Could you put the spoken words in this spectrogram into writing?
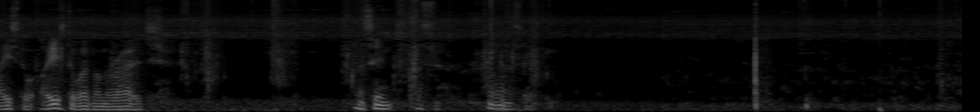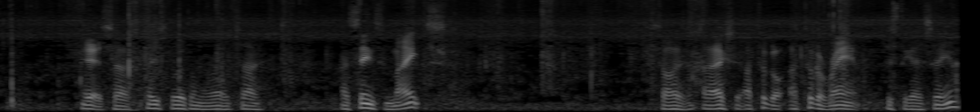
I used to I used to work on the roads. I seen I seen, hang on a sec. Yeah, so I used to work on the road, so I've seen some mates. So I actually I took a I took a ramp just to go see him.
